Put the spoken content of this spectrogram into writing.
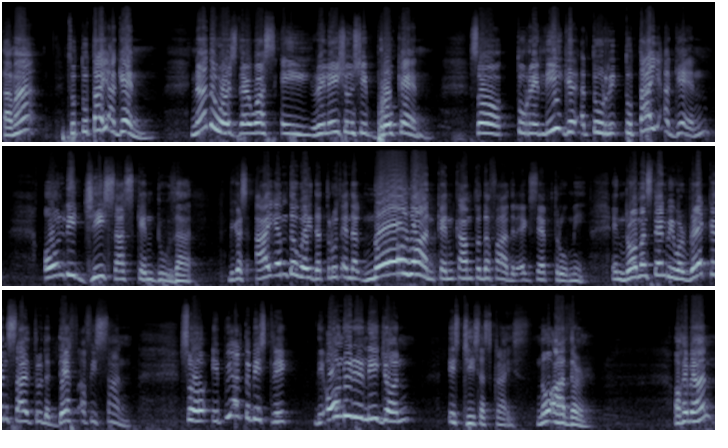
Tama? So to tie again. In other words, there was a relationship broken. So to, relig- to, re- to tie again Only Jesus can do that. Because I am the way, the truth, and the no one can come to the Father except through me. In Romans 10, we were reconciled through the death of His Son. So, if we are to be strict, the only religion is Jesus Christ. No other. Okay ba?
